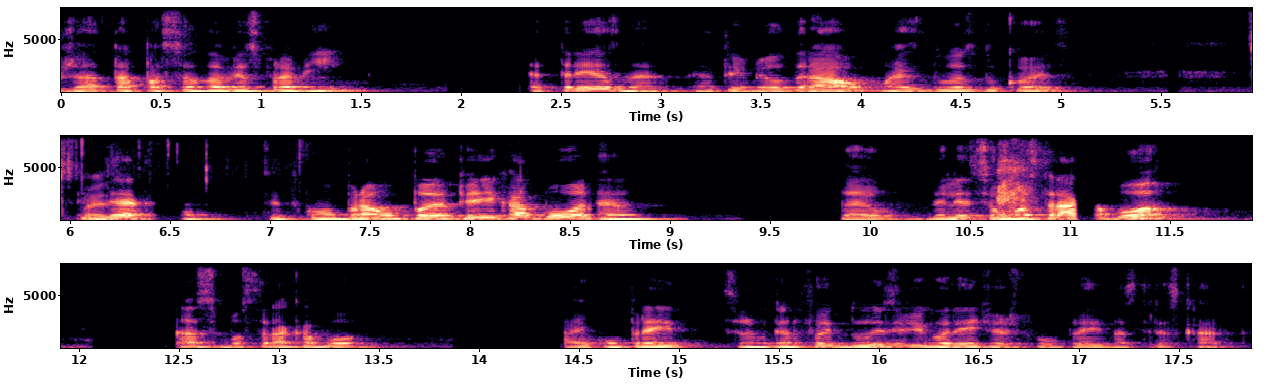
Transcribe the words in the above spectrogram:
já tá passando a vez pra mim. É três, né? Eu tenho meu draw, mais duas do coisa. Mas é, se tu comprar um pump aí, acabou, né? Daí beleza, se eu mostrar, acabou? Ah, se mostrar, acabou. Aí eu comprei, se não me engano, foi duas Invigorate, eu acho que eu comprei nas três cartas.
